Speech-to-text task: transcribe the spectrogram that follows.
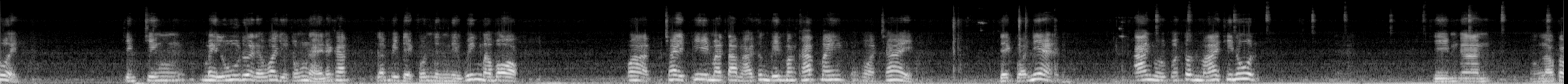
ด้วย จริงๆ ไม่รู้ด้วยนะว่าอยู่ตรงไหนนะครับ แล้วมีเด็กคนหนึ่งนี่วิ่งมาบอก ว่าใช่พี่มาตามหาเครื่องบินบังคับไหมผมบอกใช่ เด็กคนเนี้ยค้างอยู่บนต้นไม้ที่นู่นทีมงานของเราก็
